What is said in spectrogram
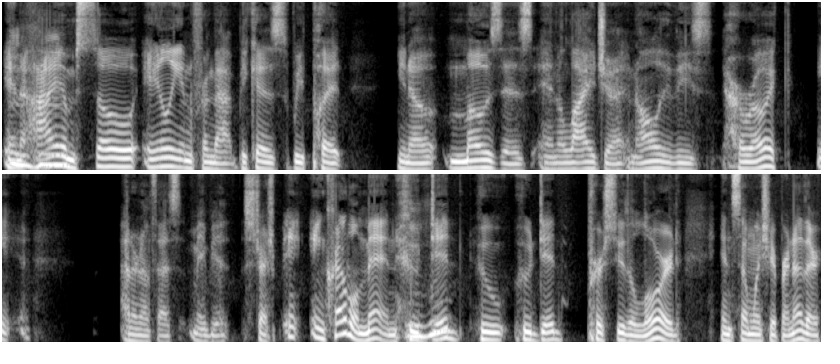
And I am so alien from that because we put, you know, Moses and Elijah and all of these heroic, I don't know if that's maybe a stretch, incredible men who mm-hmm. did, who, who did pursue the Lord in some way, shape, or another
